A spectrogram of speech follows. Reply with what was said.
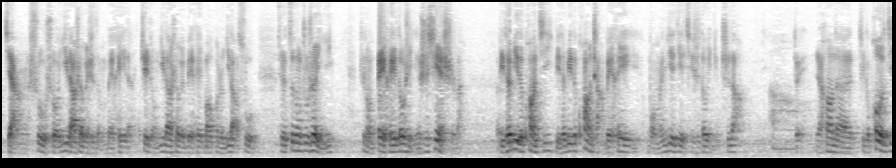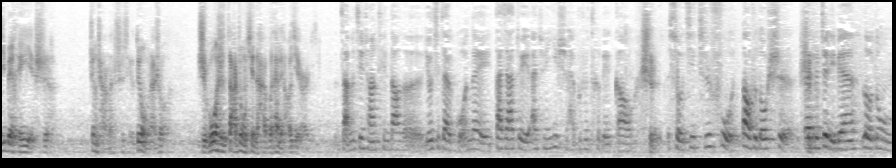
讲述说医疗设备是怎么被黑的。这种医疗设备被黑，包括说胰岛素，就是自动注射仪这种被黑，都是已经是现实了。比特币的矿机、比特币的矿场被黑，我们业界其实都已经知道。哦，对，然后呢，这个 POS 机被黑也是正常的事情，对我们来说，只不过是大众现在还不太了解而已。咱们经常听到的，尤其在国内，大家对安全意识还不是特别高。是，手机支付到处都是，是但是这里边漏洞，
